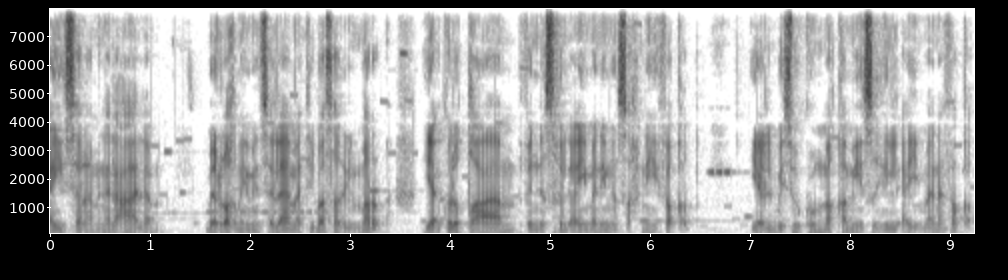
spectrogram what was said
أيسر من العالم بالرغم من سلامة بصر المرء يأكل الطعام في النصف الأيمن من صحنه فقط يلبس كم قميصه الأيمن فقط.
